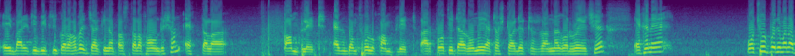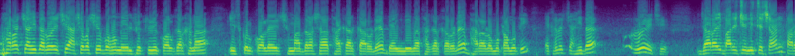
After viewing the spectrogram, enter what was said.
এই বাড়িটি বিক্রি করা হবে যা কিনা পাঁচতলা ফাউন্ডেশন, একতলা কমপ্লিট একদম ফুল কমপ্লিট আর প্রতিটা রুমে একটা টয়লেট রান্নাঘর রয়েছে। এখানে প্রচুর পরিমাণে ভাড়ার চাহিদা রয়েছে। আশেপাশে বহু মেল ফ্যাক্টরি কলকারখানা স্কুল কলেজ মাদ্রাসা থাকার কারণে ব্যাংক বিমা থাকার কারণে ভাড়ারও মোটামুটি এখানে চাহিদা রয়েছে। যারা এই বাড়িটি নিতে চান, তারা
